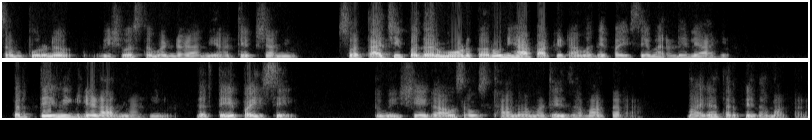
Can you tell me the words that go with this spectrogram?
संपूर्ण विश्वस्त मंडळांनी अध्यक्षांनी स्वतःची पदरमोड करून ह्या पाकिटामध्ये पैसे भरलेले आहेत. तर ते मी घेणार नाही. तर ते पैसे तुम्ही शेगाव संस्थानामध्ये जमा करा. माझ्यातर्फे जमा करा.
